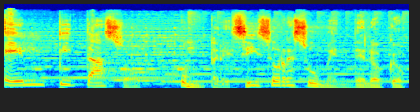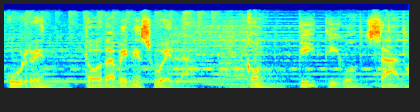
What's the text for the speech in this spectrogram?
El Pitazo, un preciso resumen de lo que ocurre en toda Venezuela, con Titi González.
